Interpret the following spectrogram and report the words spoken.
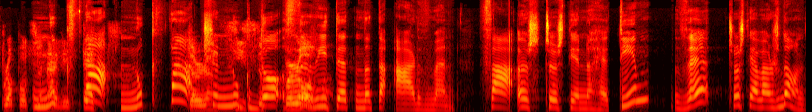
proporcionalitet të rëndësisë. Nuk tha, nuk tha që nuk do thërritet në të ardhmen. Tha është çështje në hetim dhe çështja vazhdon.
